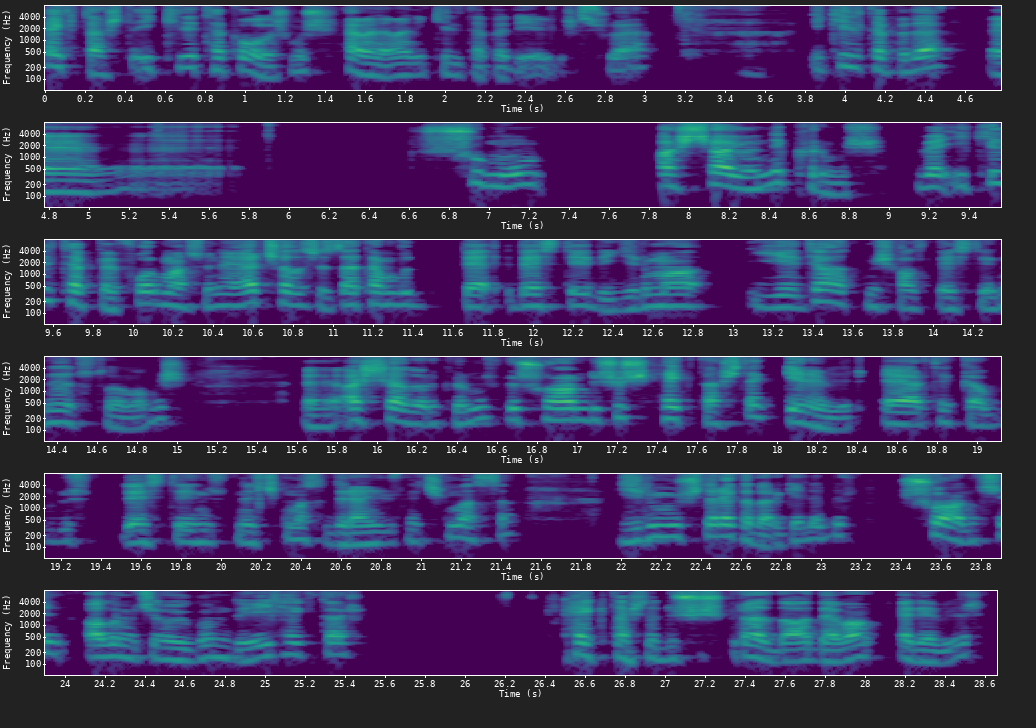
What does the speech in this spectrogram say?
Hektaş'ta ikili tepe oluşmuş. Hemen hemen ikili tepe diyebiliriz şuraya. İkili tepede e, şu mum aşağı yönlü kırmış. Ve ikili tepe formasyonu eğer çalışır. Zaten bu de desteği de 27-66 desteğinde de tutunamamış. E, aşağı doğru kırmış ve şu an düşüş Hektaş'ta gelebilir. Eğer tekrar bu desteğin üstüne çıkmazsa, direncin üstüne çıkmazsa 23'lere kadar gelebilir. Şu an için alım için uygun değil Hektaş. Hektaş'ta düşüş biraz daha devam edebilir.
